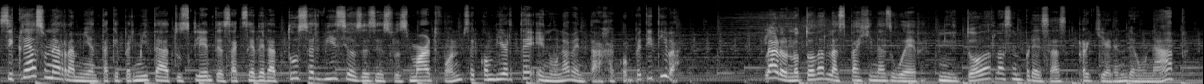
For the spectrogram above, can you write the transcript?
si creas una herramienta que permita a tus clientes acceder a tus servicios desde su smartphone, se convierte en una ventaja competitiva. Claro, no todas las páginas web ni todas las empresas requieren de una app.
